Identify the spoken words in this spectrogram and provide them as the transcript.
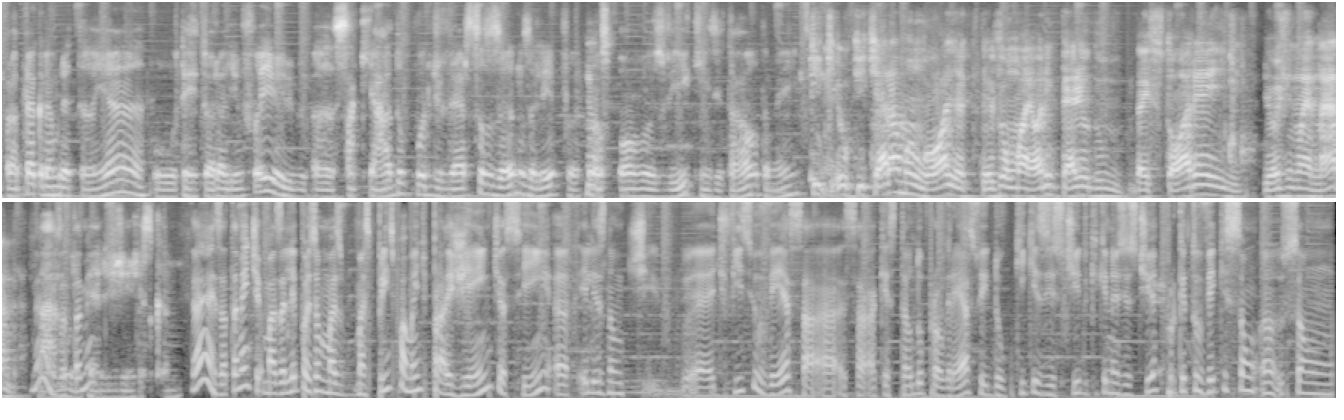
a- própria Grã-Bretanha, o território ali foi ah, saqueado por diversos anos ali, por- pelos povos vikings e tal também. O que, que- o que, que era a Mongólia, que teve o maior império do- da história e, e hoje não é nada. Não, Ah, o exatamente. Império de Gengis Khan. É, exatamente. Mas ali, por exemplo, mas, mas principalmente pra gente, assim, ah, eles não. ti- É difícil ver essa, essa a questão do progresso e do que, que existia, do que, que não existia, porque tu vê que são, ah, são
